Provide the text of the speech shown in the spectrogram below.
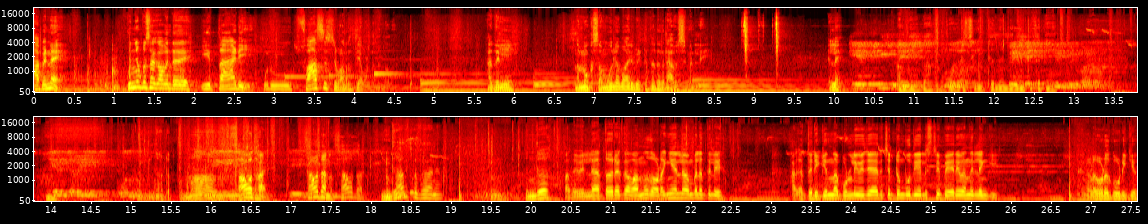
ആ പിന്നെ കുഞ്ഞമ്പ സഖാവിന്റെ ഈ താടി ഒരു ഫാസിസ്റ്റ് വളർച്ചയാണ് വളർന്നത്. അതിൽ നമുക്ക് സമൂലമായി വെട്ടുന്നതിന് ആവശ്യമല്ലേ അല്ലേ? അമ്മേ ഭഗവതി ഒരു സീറ്റ് തന്നെ നീട്ടി തന്നെ നടപ്പുമാ. സാവധാനം. സാവധാനം സാവധാനം. എന്ത്? എന്തോ പതിവില്ലാത്തവരൊക്കെ വന്നു തുടങ്ങിയല്ലോ അമ്പലത്തിൽ. അകത്തിരിക്കുന്ന പുള്ളി വിചാരിച്ചിട്ടും പുതിയ ലിസ്റ്റ് പേര് വന്നില്ലെങ്കിൽ ഞങ്ങളിവിടെ കൂടിക്കോ.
